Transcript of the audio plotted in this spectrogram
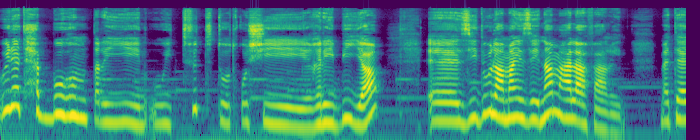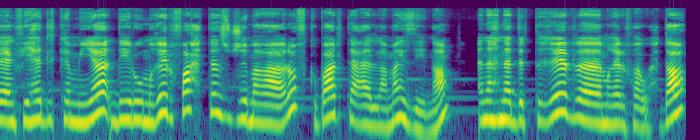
وإلا تحبوهم طريين ويتفتتوا تقول شي غريبية آه زيدوا la maïzena مع la farine مثلا في هاد الكمية ديروا مغرفه حتى زوج مغارف كبار تاع la maïzena. أنا هنا درت غير مغرفه وحدة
